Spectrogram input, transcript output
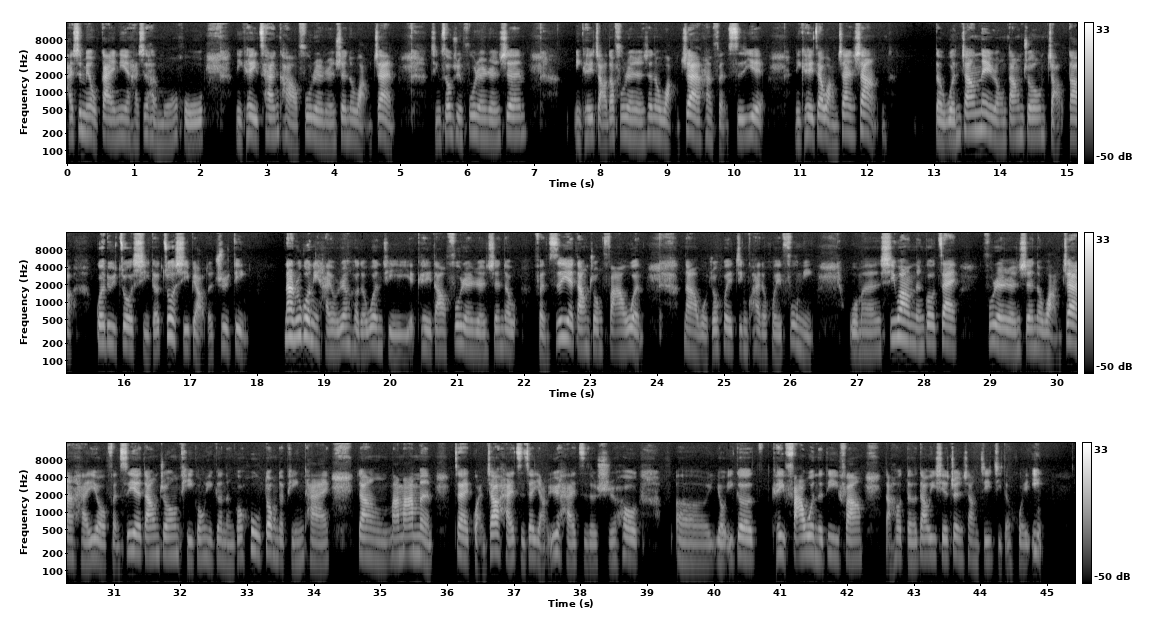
还是没有概念，还是很模糊，你可以参考夫人人生的网站，请搜寻夫人人生，你可以找到夫人人生的网站和粉丝页，你可以在网站上。的文章内容当中找到规律作息的作息表的制定。那如果你还有任何的问题，也可以到夫人人生的粉丝页当中发问，那我就会尽快的回复你。我们希望能够在夫人人生的网站还有粉丝页当中提供一个能够互动的平台，让妈妈们在管教孩子、在养育孩子的时候，呃，有一个。可以发问的地方，然后得到一些正向积极的回应。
